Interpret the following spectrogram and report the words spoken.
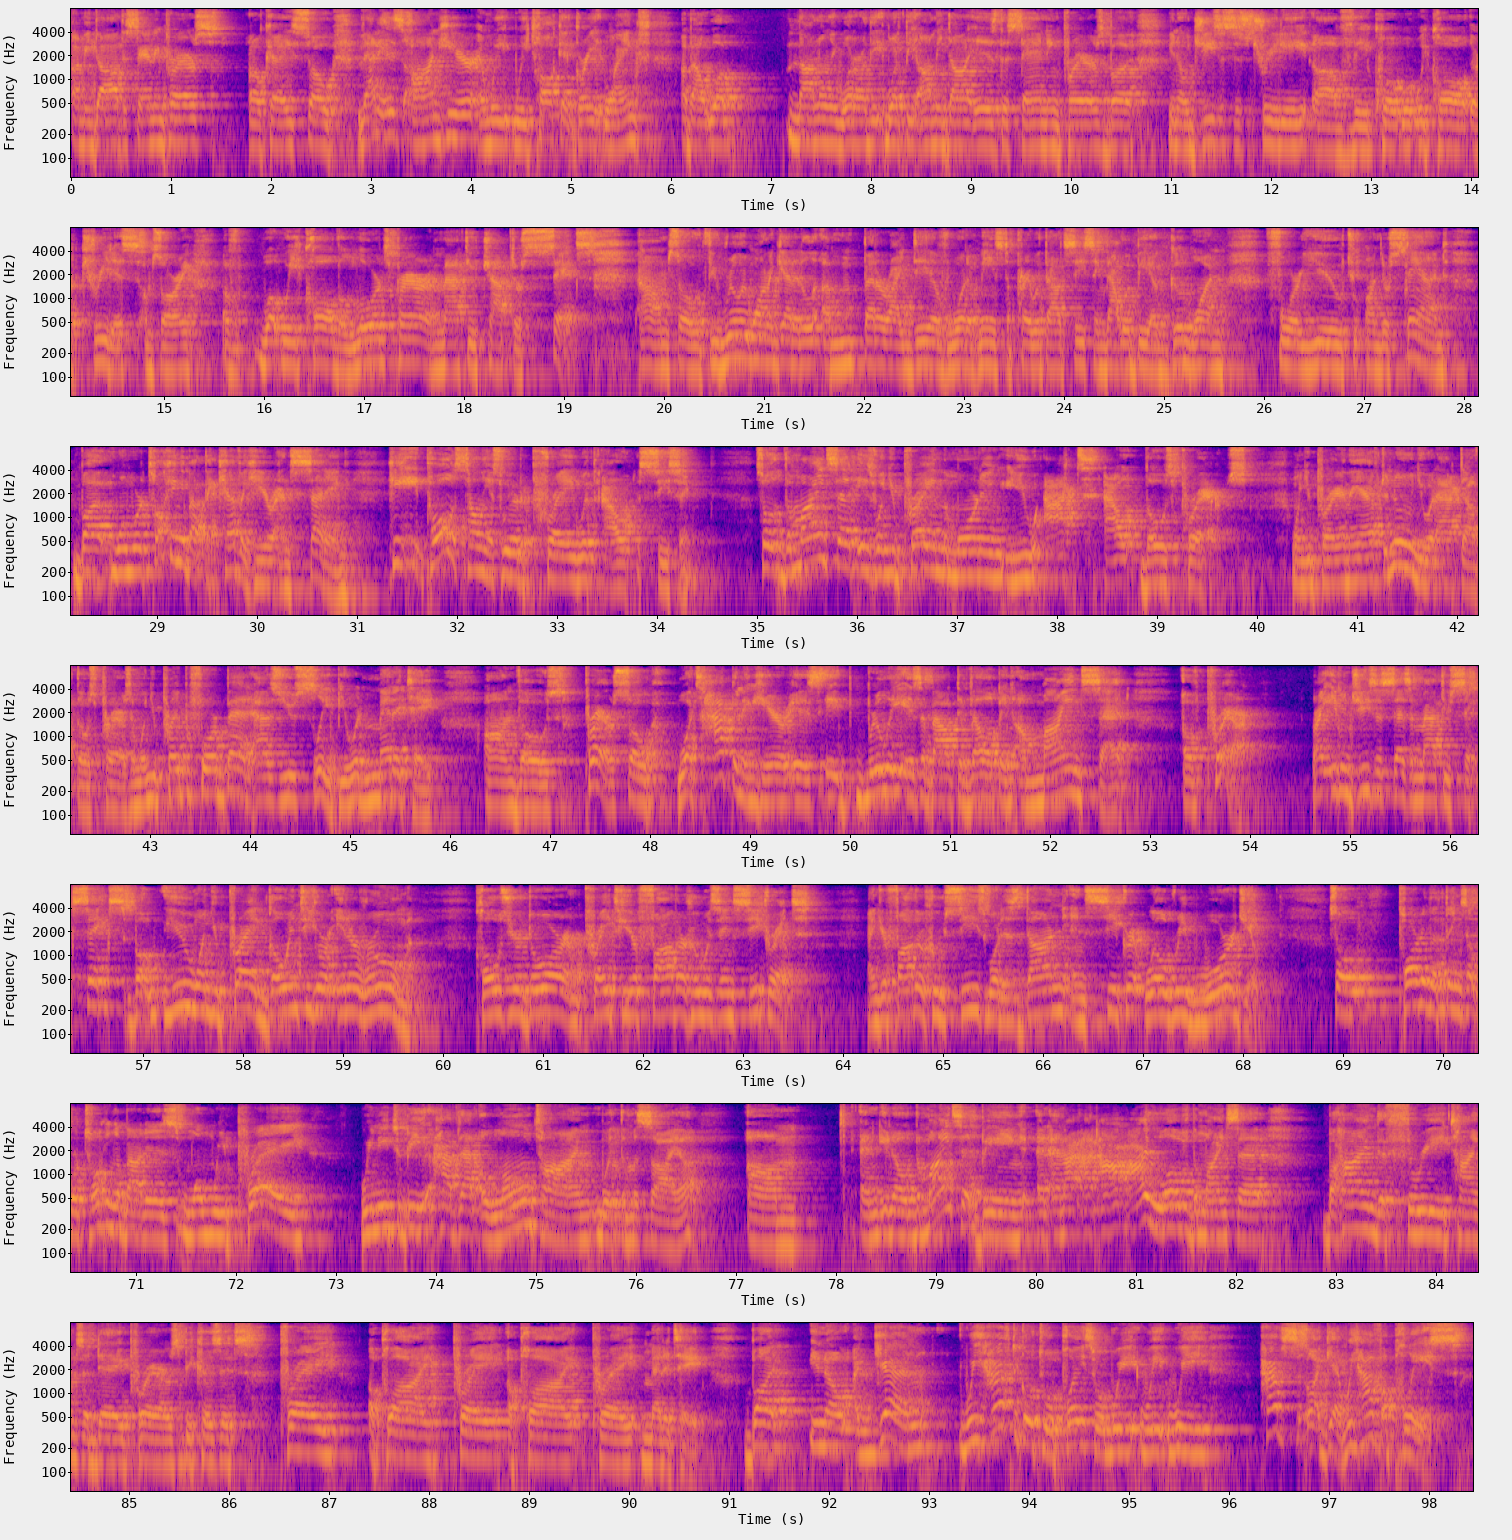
Amidah, the standing prayers. Okay, so that is on here, and we we talk at great length about what not only what are the what the Amidah is, the standing prayers, but you know Jesus's treaty of the quote what we call or treatise, I'm sorry, of what we call the Lord's Prayer in Matthew chapter six. Um, so if you really want to get a, a, better idea of what it means to pray without ceasing, that would be a good one for you to understand. But when we're talking about the keva here and setting, he Paul is telling us we are to pray without ceasing. So the mindset is when you pray in the morning, you act out those prayers. When you pray in the afternoon, you would act out those prayers. And when you pray before bed as you sleep, you would meditate on those prayers. So what's happening here is it really is about developing a mindset of prayer. Right? Even Jesus says in Matthew 6 6, but you, when you pray, go into your inner room Close your door and pray to your Father who is in secret. And your Father who sees what is done in secret will reward you. So, part of the things that we're talking about is when we pray, we need to be have that alone time with the Messiah. Um, and you know, the mindset being, and, and I, I, I love the mindset behind the three times a day prayers because it's pray, apply, pray, apply, pray, meditate. But, you know, again, we have to go to a place where we we we have again, we have a place.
